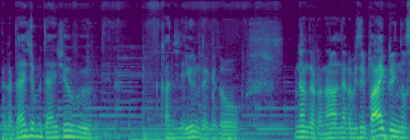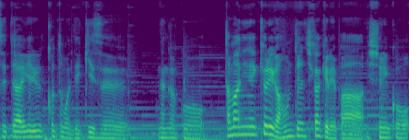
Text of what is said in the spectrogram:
なんか大丈夫大丈夫みたいな感じで言うんだけどなんだろうななんか別にバイクに乗せてあげることもできずなんかこうたまにね距離が本当に近ければ一緒にこ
